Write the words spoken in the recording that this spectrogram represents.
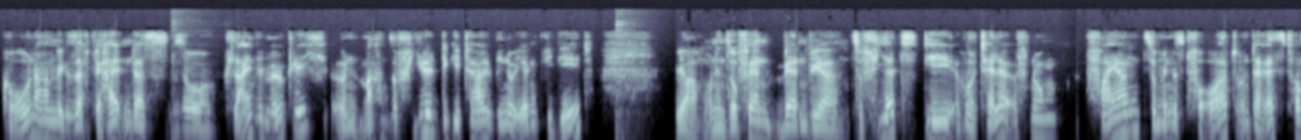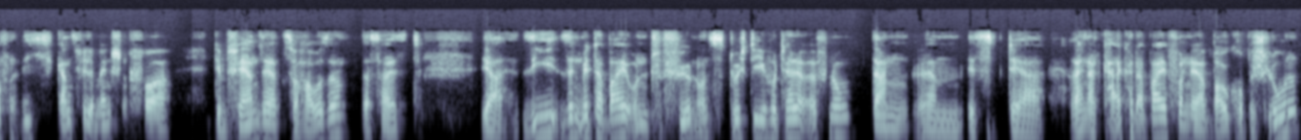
Corona haben wir gesagt, wir halten das so klein wie möglich und machen so viel digital, wie nur irgendwie geht. Ja, und insofern werden wir zu viert die Hoteleröffnung feiern, zumindest vor Ort und der Rest hoffentlich ganz viele Menschen vor dem Fernseher zu Hause. Das heißt, ja, Sie sind mit dabei und führen uns durch die Hoteleröffnung. Dann ähm, ist der Reinhard Kalker dabei von der Baugruppe Schlun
